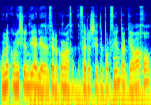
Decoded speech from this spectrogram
Una comisión diaria del 0,07% aquí abajo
